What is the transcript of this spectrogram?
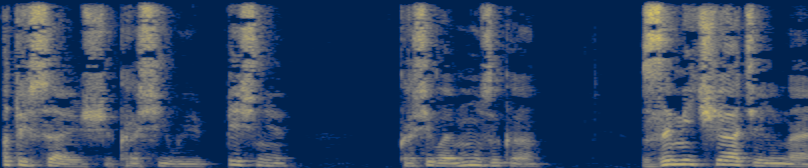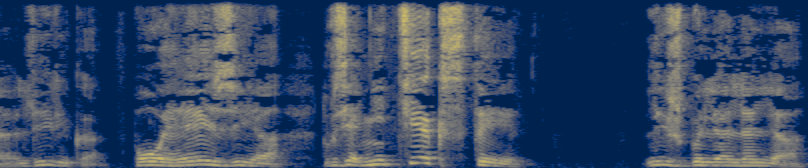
потрясающе красивые песни, красивая музыка, замечательная лирика, поэзия. Друзья, не тексты, лишь бы ля-ля-ля,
